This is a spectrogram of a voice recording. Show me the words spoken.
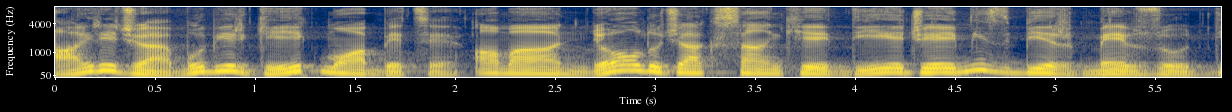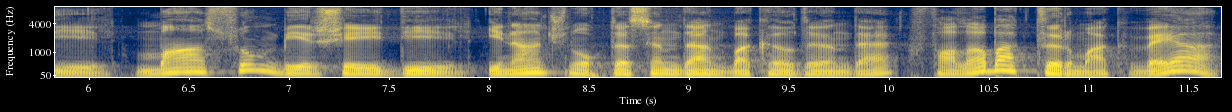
Ayrıca bu bir geyik muhabbeti ama ne olacak sanki diyeceğimiz bir mevzu değil, masum bir şey değil. İnanç noktasından bakıldığında fala baktırmak veya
